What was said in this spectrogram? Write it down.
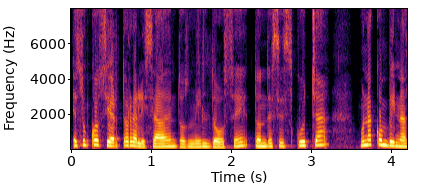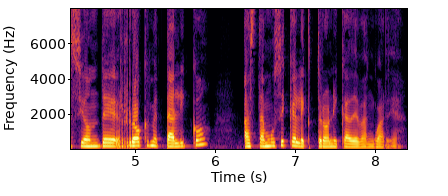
Es un concierto realizado en 2012 donde se escucha una combinación de rock metálico hasta música electrónica de vanguardia.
